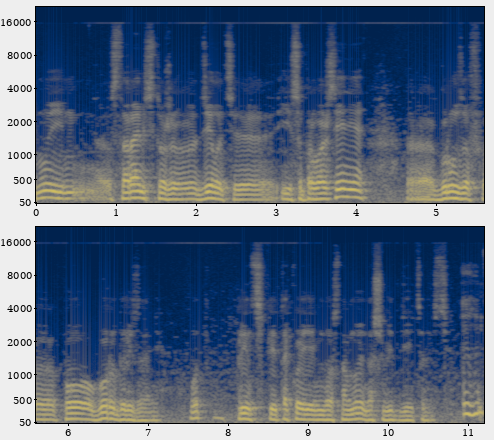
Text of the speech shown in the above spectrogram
ну и стараемся тоже делать э, и сопровождение грузов по городу Рязани. Вот, в принципе, такой именно основной наш вид деятельности. Угу.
